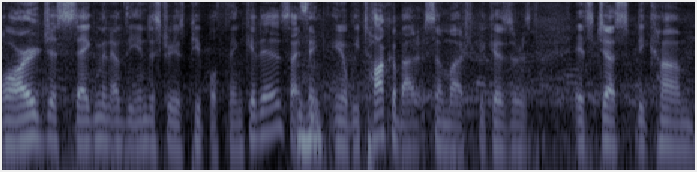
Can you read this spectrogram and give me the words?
large a segment of the industry as people think it is. I think mm-hmm. you know we talk about it so much because there's it's just become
